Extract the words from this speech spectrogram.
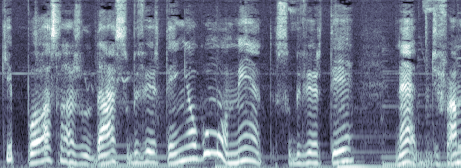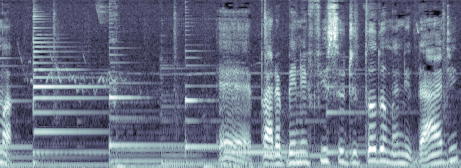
que possam ajudar a subverter em algum momento, subverter né, de forma é, para benefício de toda a humanidade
